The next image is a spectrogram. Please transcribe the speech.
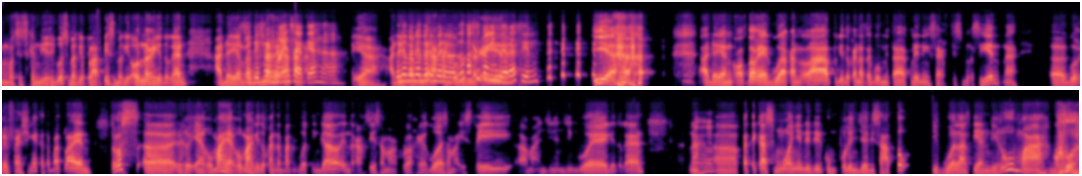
memposisikan diri gue sebagai pelatih sebagai owner gitu kan. Ada yang nggak benar mindset akan, ya iya ada yang bener-bener nggak benar bener-bener akan lu gue pasti pengen beresin. Iya. Ada yang kotor ya gue akan lap gitu kan atau gue minta cleaning service bersihin. Nah gue refreshingnya ke tempat lain. Terus eh, ya rumah ya rumah gitu kan tempat gue tinggal interaksi sama keluarga gue sama istri sama anjing-anjing gue gitu kan. Nah Mm-mm. eh, ketika semuanya ini dikumpulin jadi satu ya gue latihan di rumah, gue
